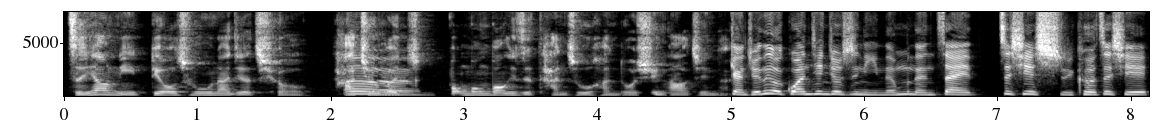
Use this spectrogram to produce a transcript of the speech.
只要你丢出那个球，它就会嘣嘣嘣一直弹出很多讯号进来。感觉那个关键就是你能不能在这些时刻、这些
